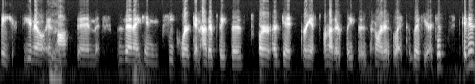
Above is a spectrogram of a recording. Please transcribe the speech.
base, you know, in Yeah. Austin, then I can seek work in other places or, or get grants from other places in order to like live here because it is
